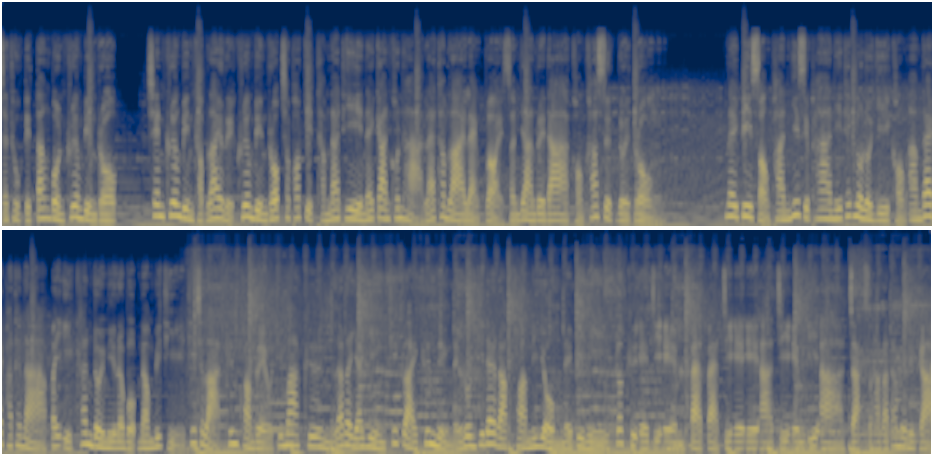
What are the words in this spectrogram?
จะถูกติดตั้งบนเครื่องบินรบ เช่นเครื่องบินขับไล่หรือเครื่องบินรบเฉพาะกิจทำหน้าที่ในการค้นหาและทำลายแหล่งปล่อยสัญญาณเรดาร์ของข้าศึกโดยตรง ในปี 2025 นี้เทคโนโลยีของ ARM ได้พัฒนาไปอีกขั้นโดยมีระบบนำวิถีที่ฉลาดขึ้นความเร็วที่มากขึ้น และระยะยิงที่ไกลขึ้นหนึ่งในรุ่นที่ได้รับความนิยมในปีนี้ก็คือ AGM 88 GAAR GMER จากสหรัฐอเมริกา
